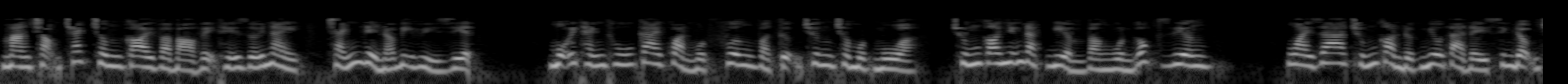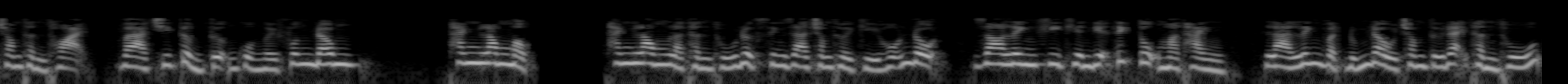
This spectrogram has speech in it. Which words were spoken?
mang trọng trách trông coi và bảo vệ thế giới này, tránh để nó bị hủy diệt. Mỗi thánh thú cai quản một phương và tượng trưng cho một mùa, chúng có những đặc điểm và nguồn gốc riêng. Ngoài ra chúng còn được miêu tả đầy sinh động trong thần thoại, và trí tưởng tượng của người phương Đông. Thanh Long Mộc Thanh Long là thần thú được sinh ra trong thời kỳ hỗn độn, do linh khi thiên địa tích tụ mà thành, là linh vật đúng đầu trong tứ đại thần thú,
